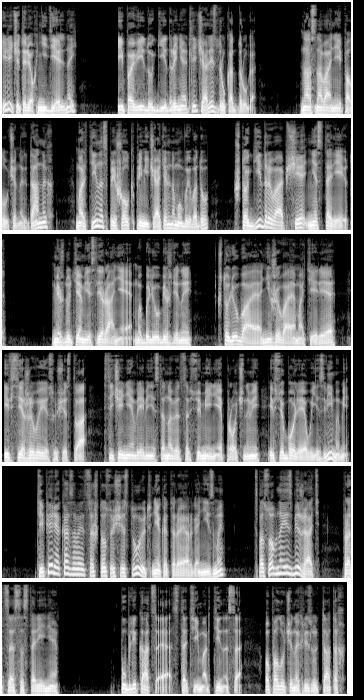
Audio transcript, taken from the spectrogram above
или четырехнедельной, и по виду гидры не отличались друг от друга. На основании полученных данных Мартинес пришел к примечательному выводу, что гидры вообще не стареют. Между тем, если ранее мы были убеждены, что любая неживая материя и все живые существа с течением времени становятся все менее прочными и все более уязвимыми, теперь оказывается, что существуют некоторые организмы, способные избежать процесса старения. Публикация статьи Мартинеса о полученных результатах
